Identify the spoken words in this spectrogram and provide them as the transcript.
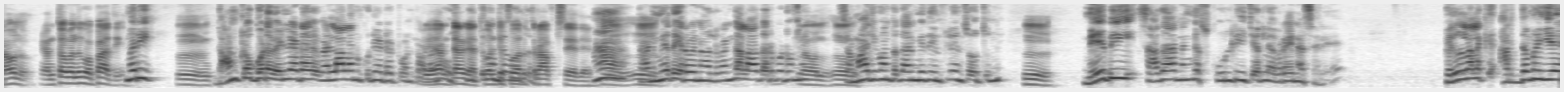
అవును ఎంతో మందికి ఉపాధి. మరి దాంట్లో కూడా వెళ్ళాడ వెళ్ళాలనుకునేటటువంటి. క్రాఫ్ట్స్ దాని మీద ఇరవై నాలుగు రంగాలు ఆధారపడి ఉన్నాయి. సమాజం అంతా దాని మీద ఇన్ఫ్లుయెన్స్ అవుతుంది. మేబీ సాధారణంగా స్కూల్ టీచర్లు ఎవరైనా సరే పిల్లలకి అర్థమయ్యే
